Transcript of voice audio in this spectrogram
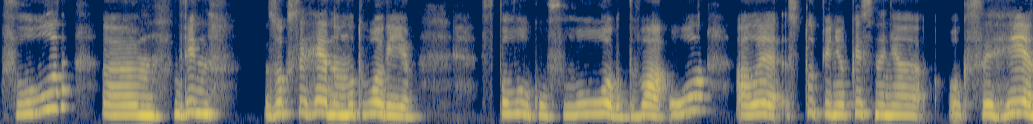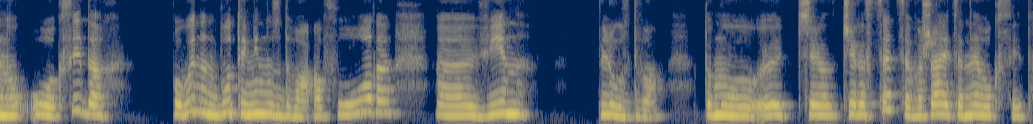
Флуор, е, він з оксигеном утворює сполуку флуор 2О, але ступінь окиснення оксигену у оксидах повинен бути мінус 2, а флуора е, він плюс 2. Тому е, через це це вважається не оксид.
